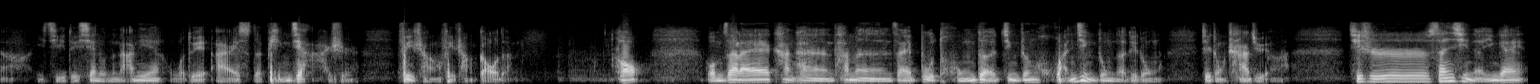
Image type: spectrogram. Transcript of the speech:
啊，以及对线路的拿捏，我对 IS 的评价还是非常非常高的。好。我们再来看看他们在不同的竞争环境中的这种这种差距啊。其实三系呢，应该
